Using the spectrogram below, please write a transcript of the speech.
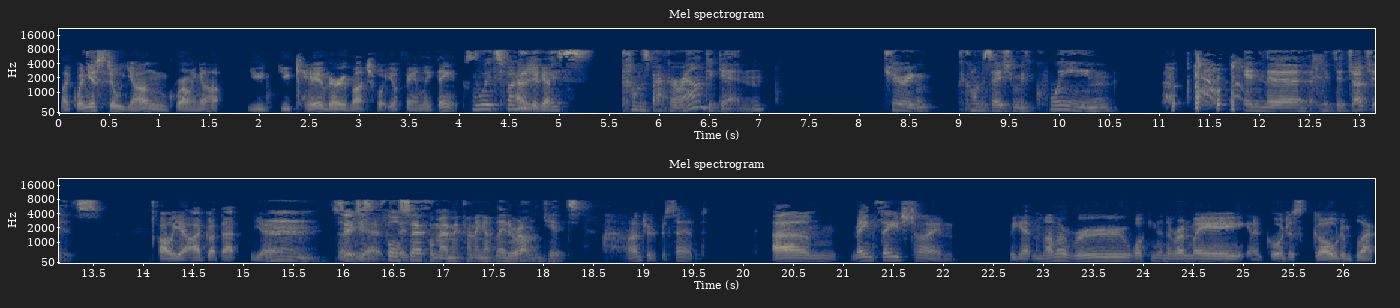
Like when you're still young growing up, you, you care very much what your family thinks. Well, it's funny that get- this comes back around again during the conversation with Queen in the with the judges. oh yeah, I've got that. Yeah. Mm. So, So, just yeah, full circle moment coming up later on, kids. Hundred percent. Um, main stage time. We get Mama Ru walking down the runway in a gorgeous gold and black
